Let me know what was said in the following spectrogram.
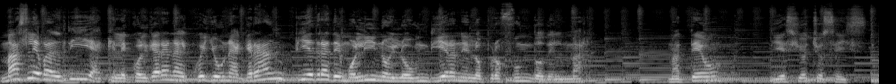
más le valdría que le colgaran al cuello una gran piedra de molino y lo hundieran en lo profundo del mar. Mateo 18:6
